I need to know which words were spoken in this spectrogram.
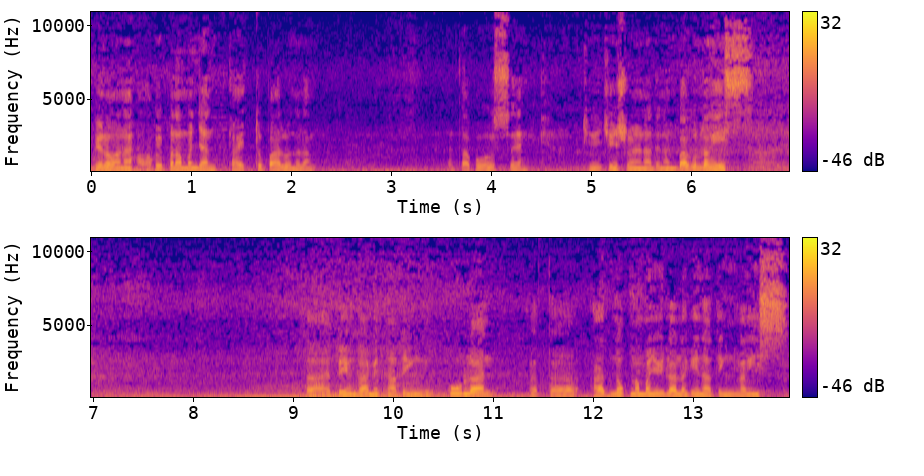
Pero ano okay pa naman yan. Kahit tupalo na lang. At tapos eh chinichange na natin ng bagong langis. At ah, ito yung gamit nating kulan at uh, adnock naman yung ilalagay nating langis.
